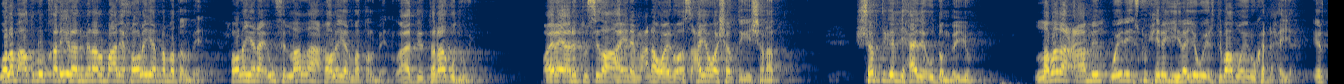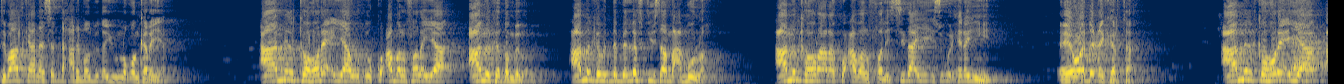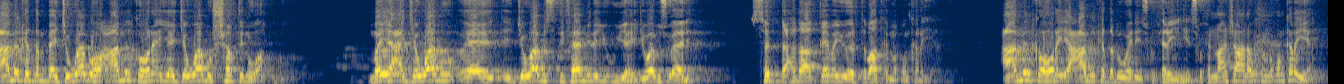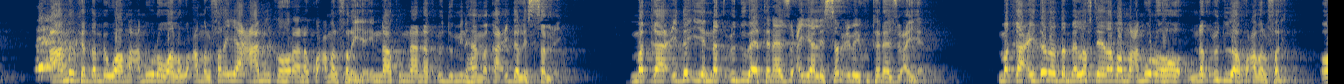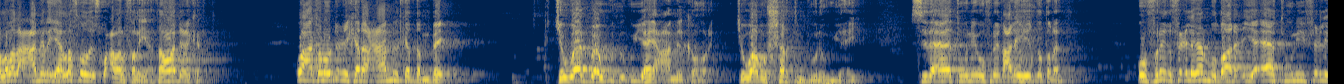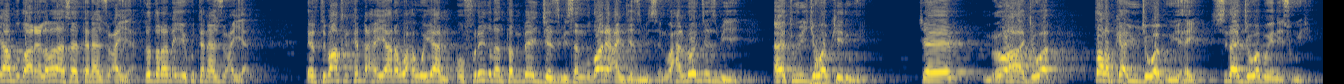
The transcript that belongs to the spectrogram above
walam atlub qaliilan min almaali xoolo yarna ma dalbeen xoolo yaraa igu fillaan lahaa xoolo yar ma dalbeen. Waa dee tanaaqud wey waa inay arrintu sidaa ahayne macnaha waa inuu asaxayo waa shardigii shanaad. Shardiga lixaad ee u dambeeyo labada caamil waa inay isku xiran yihiin ayagu irtibaad waa inuu ka dhexeeya. Irtibaadkaana saddex arrimood mid ayuu noqon karaya caamilka hore ayaa wuxuu ku camalfalayaa caamilka dambeba. Caamilka dambe laftiisa macmuul ah. Caamilka horeana ku camalfali sidaa ayay isugu xiran yihiin. Waa dhici karta caamilka hore ayaa caamilka dambea jawaabaho caamilka hore ayaa jawaabu shardin u ah. Jawaabu istifhaamin ayuu u yahay jawaabu su'aalin saddexdaa qeyb ayuu irtibaad ka noqon karaya. Caamilka hore iyo caamilka dambe waa inay isku xiran yihiin. Isku xidhnaanshahana wuxuu noqon karaya caamilka dambe waa macmuulo waa lagu camalfalaya caamilka horeana ku camalfalaya innaa kunnaa naqcudu minha maqaacida lisamci maqaacido iyo naqcudu baa tanaasucayaa lisamci bay ku tanaasucayaan maqaacidada dambe lafteedaba macmuul ahoo naqcududaa ku camalfali oo labada caamil ayaa laftooda isku camalfalaya taa waa dhici karta. Waxaa kaloo dhici karaa caamilka dambe. Jawaab baa wuxuu u yahay caamilka hore. Jawaabu shardin buuna u yahay. Sida aatuunii ufriq calayhi qitran ufriq ficligan mudaaric iyo aatuunii ficligaa mudaaric labadaasaa tanaasucaya qidran ayay ku tanaasucayaan irtibaadka ka dhexeeyaana waxa weeyaan ufriiqdan dambe jasmisan mudaarican jasmisan waxaa loo jasmiyey aatuunii jawaabkeedii wey muxuu ahaa dalabka ayuu jawaab u yahay. Sidaa jawaab waa inay isugu yihiin.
